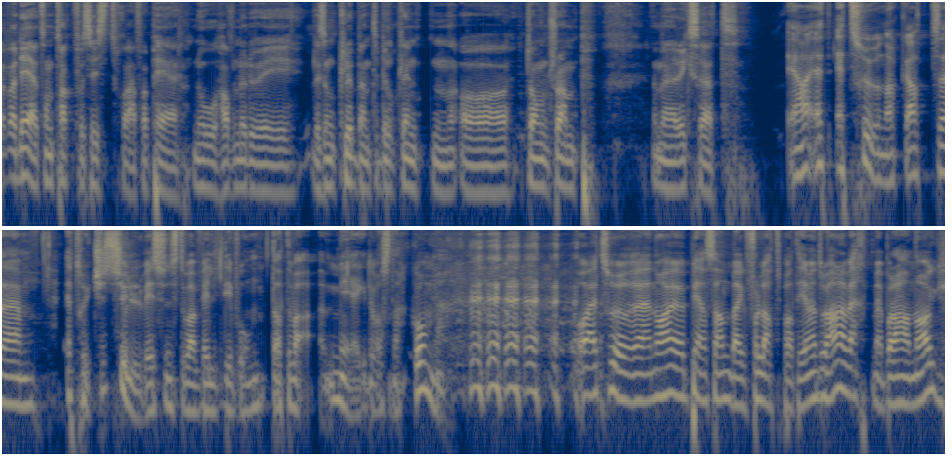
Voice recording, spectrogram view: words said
Var det et sånn takk for sist fra Frp? Nå havner du i liksom, klubben til Bill Clinton og Donald Trump med riksrett. Ja, jeg, jeg tror nok at eh, Jeg tror ikke Sylvi syntes det var veldig vondt at det var meg det var snakk om. Og jeg tror, eh, Nå har jo Per Sandberg forlatt partiet, men jeg tror han har vært med på det, han òg.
